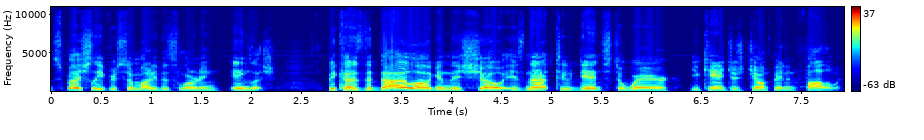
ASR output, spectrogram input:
especially if you're somebody that's learning English. Because the dialogue in this show is not too dense to where you can't just jump in and follow it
